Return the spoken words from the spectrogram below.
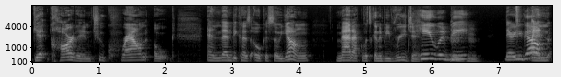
get Cardan to crown Oak. And then because Oak is so young, Maddox was gonna be regent. He would be. Mhm. There you go. And-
